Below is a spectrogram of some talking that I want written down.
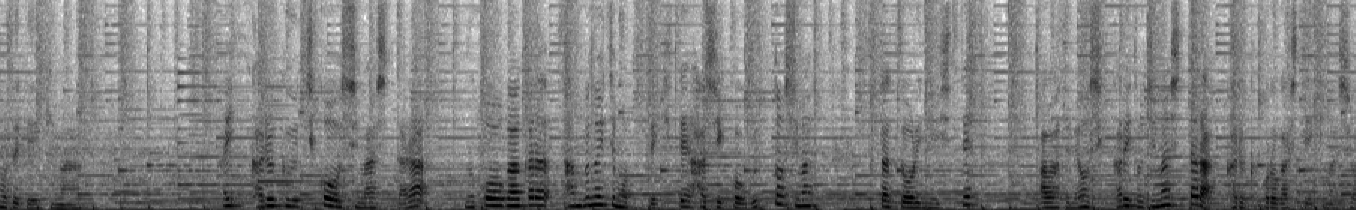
乗せていきます。はい軽く打ち粉をしましたら向こう側から3分の1持ってきて端っこをぐっとします。2つ折りにして合わせ目をしっかり閉じましたら軽く転がしていきましょ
